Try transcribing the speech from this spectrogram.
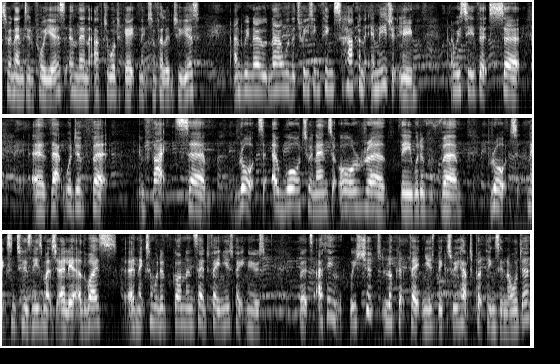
to an end in four years, and then after Watergate, Nixon fell in two years. And we know now with the tweeting, things happen immediately, and we see that uh, uh, that would have, uh, in fact, uh, brought a war to an end, or they would have brought Nixon to his knees much earlier. Otherwise, Nixon would have gone and said, fake news, fake news. But I think we should look at fake news because we have to put things in order.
